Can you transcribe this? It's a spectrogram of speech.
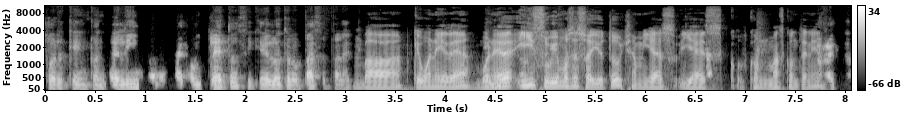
porque encontré el link donde está completo. Si quieres, lo te lo paso para que. Va, va, qué buena idea. Buena Sí. idea. Y subimos eso a YouTube, chami. Ya es, ya es co- con más contenido. Correcto.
